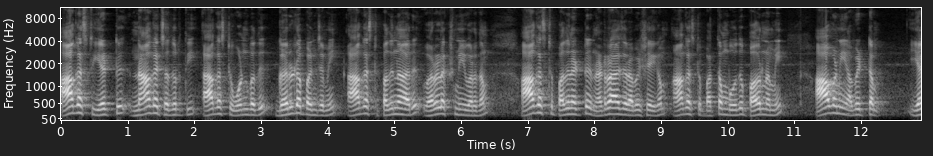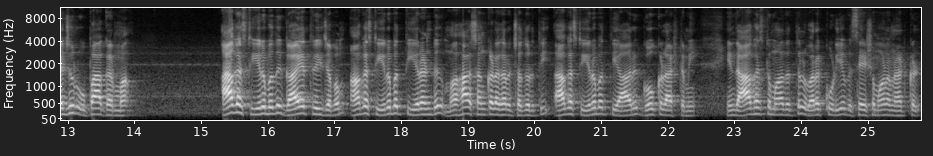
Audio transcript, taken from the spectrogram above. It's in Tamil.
ஆகஸ்ட் எட்டு நாக சதுர்த்தி ஆகஸ்ட் ஒன்பது கருட பஞ்சமி ஆகஸ்ட் பதினாறு வரலட்சுமி விரதம் ஆகஸ்ட் பதினெட்டு நடராஜர் அபிஷேகம் ஆகஸ்ட் பத்தொம்போது பௌர்ணமி ஆவணி அவிட்டம் யஜுர் உபாகர்மா. ஆகஸ்ட் இருபது காயத்ரி ஜபம் ஆகஸ்ட் இருபத்தி இரண்டு மகா சங்கடகர சதுர்த்தி ஆகஸ்ட் இருபத்தி ஆறு கோகுலாஷ்டமி. இந்த ஆகஸ்ட் மாதத்தில் வரக்கூடிய விசேஷமான நாட்கள்.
